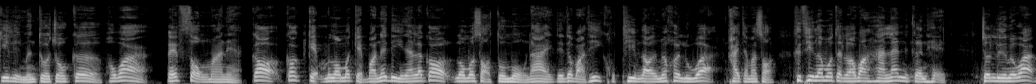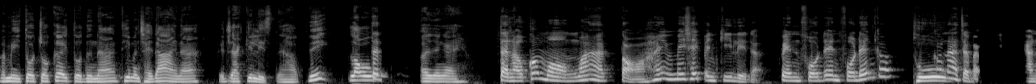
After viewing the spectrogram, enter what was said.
กริลิชเหมือนตัวโจ๊กเกอร์ เพราะว่า เป๊ปส่งมาเนี่ยก็ก็เก็บมันลงมาเก็บบอลได้ดีนะแล้วก็ลงมาสอดตัวโหม่งได้ในจังหวะที่ทีมเราไม่ค่อยรู้ว่าใครจะมาสอดคือทีมเรามัวแต่ระวังฮาแลนด์เกินเหตุ จนลืมไปว่ามันมีตัวโจ๊กเกอร์อีกตัวหนึ่งนะ ที่มันใช้ได้นะ คือแจ็คกริลิชนะครับทีนี้เราแต่เออยังไง แต่เราก็มองว่าต่อให้ไม่ใช่เป็นกริลิชอะเป็นโฟเดนโฟเดนก็ถูกก็น่าจะแบบกัน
